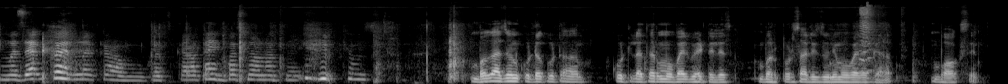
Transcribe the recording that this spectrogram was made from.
मजाक करणं का उगाच. का टाइमपास लावला तुम्ही? बघ अजून कुठं कुठं कुठला तर मोबाईल भेटेलच. भरपूर सारे जुने मोबाईल आहेत घरात. बॉक्स आहेत.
